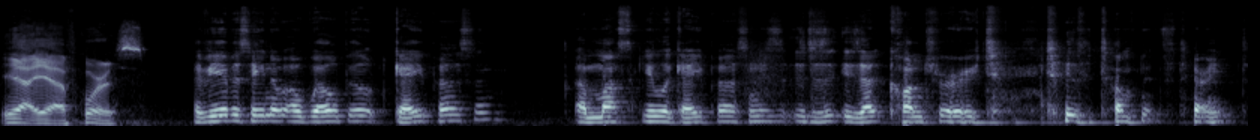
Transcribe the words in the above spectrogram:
Yeah, yeah, of course. Have you ever seen a, a well built gay person? A muscular gay person? Is, is, is that contrary to, to the dominant stereotype?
